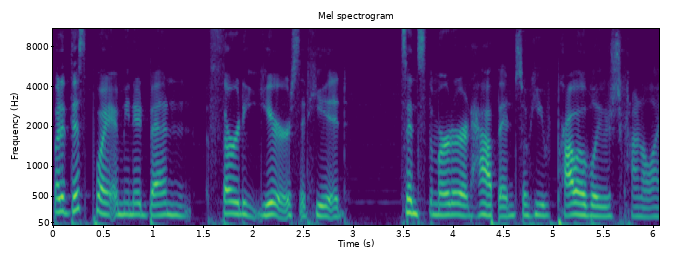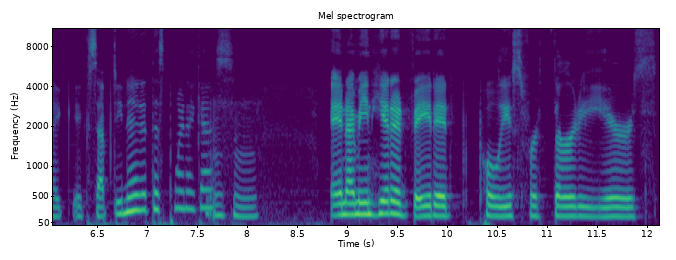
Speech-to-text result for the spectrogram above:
But at this point, I mean, it'd been 30 years that he had since the murder had happened, so he probably was kind of like accepting it at this point, I guess. Mm-hmm. And I mean, he had evaded police for 30 years.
